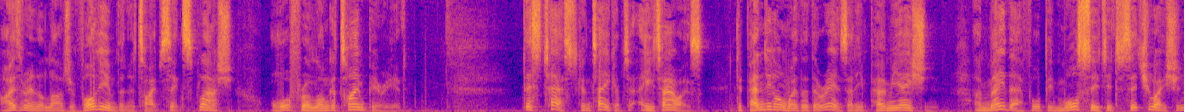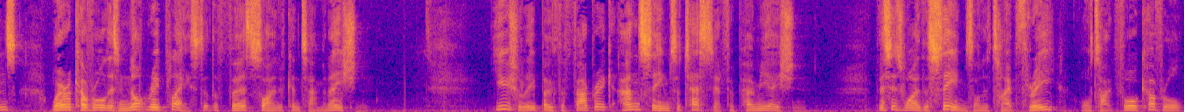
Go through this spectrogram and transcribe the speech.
either in a larger volume than a type 6 splash or for a longer time period. This test can take up to 8 hours, depending on whether there is any permeation, and may therefore be more suited to situations where a coverall is not replaced at the first sign of contamination. Usually both the fabric and seams are tested for permeation. This is why the seams on a Type 3 or Type 4 coverall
